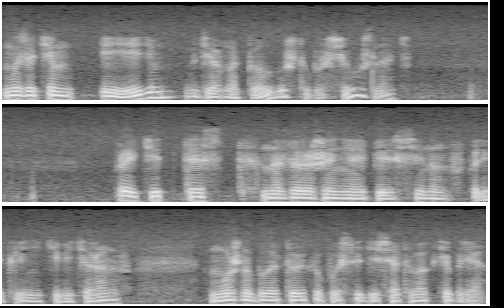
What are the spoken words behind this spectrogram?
Мы затем и едем к дерматологу, чтобы все узнать. Пройти тест на заражение апельсином в поликлинике ветеранов можно было только после 10 октября.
